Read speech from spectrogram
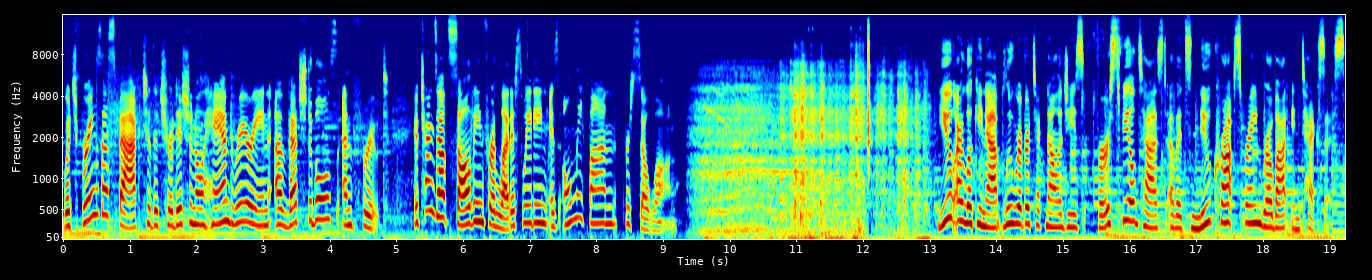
Which brings us back to the traditional hand rearing of vegetables and fruit. It turns out solving for lettuce weeding is only fun for so long. You are looking at Blue River Technology's first field test of its new crop spraying robot in Texas.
